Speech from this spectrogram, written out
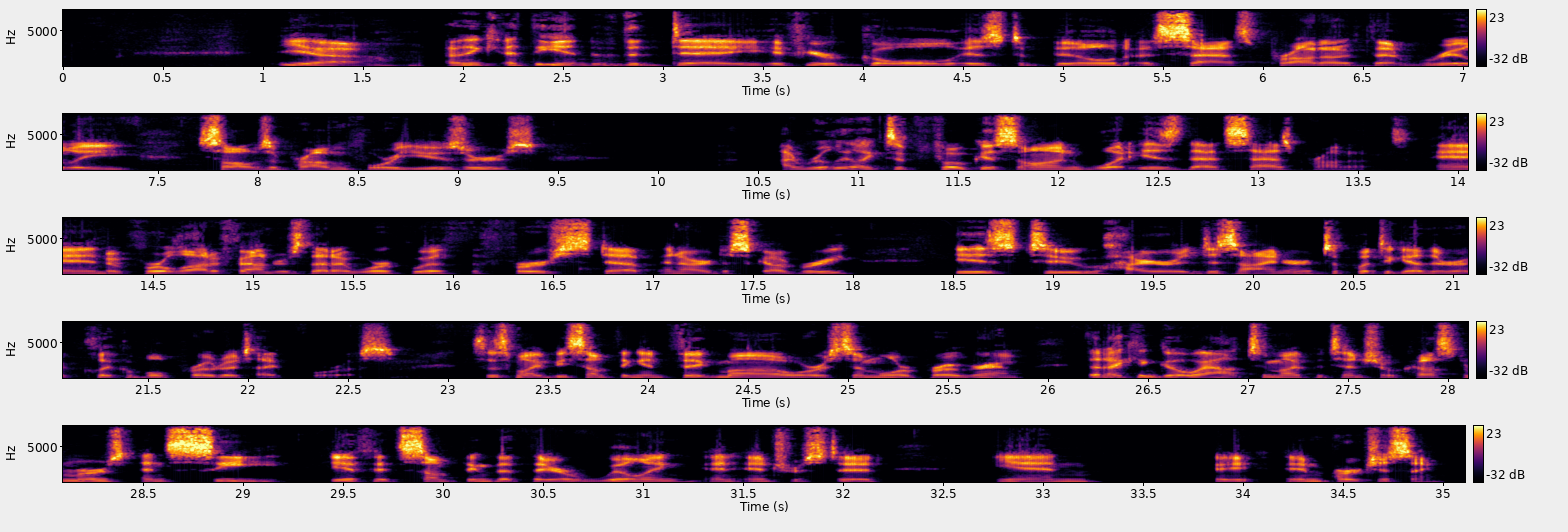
Yeah, I think at the end of the day, if your goal is to build a SaaS product that really solves a problem for users, I really like to focus on what is that SaaS product. And for a lot of founders that I work with, the first step in our discovery is to hire a designer to put together a clickable prototype for us. So this might be something in Figma or a similar program that I can go out to my potential customers and see if it's something that they are willing and interested in in purchasing.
